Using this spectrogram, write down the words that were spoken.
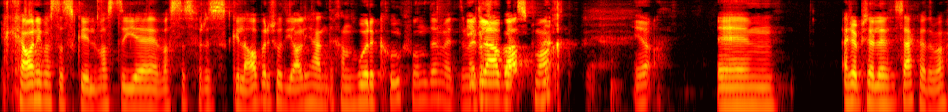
keine Ahnung, was das, was, die, äh, was das für ein Gelaber ist, das die alle haben. Ich habe hure cool gefunden. Hat mega glaube- Spaß gemacht. Ja. Ähm, hast du etwas sagen, oder was?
